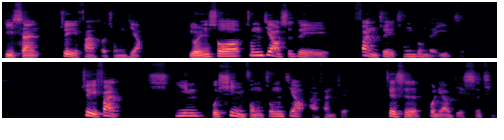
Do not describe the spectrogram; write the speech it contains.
第三，罪犯和宗教。有人说，宗教是对犯罪冲动的意志。罪犯因不信奉宗教而犯罪。这是不了解实情。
